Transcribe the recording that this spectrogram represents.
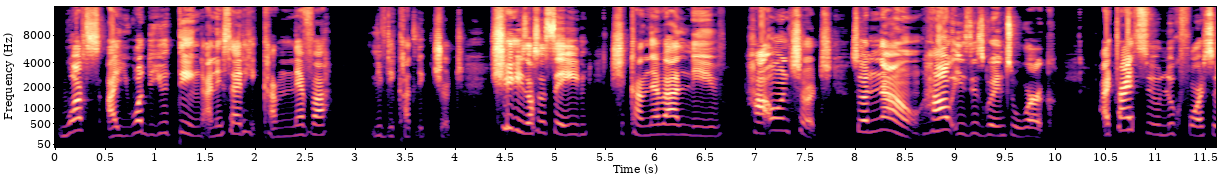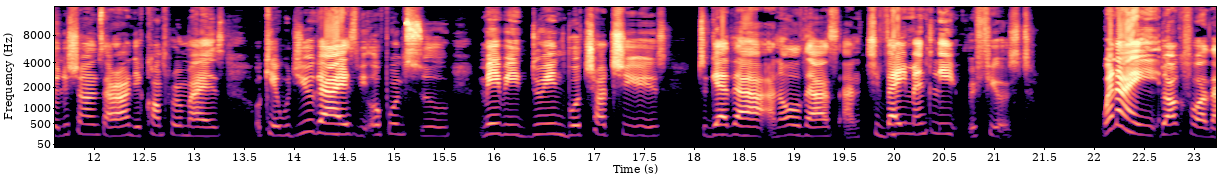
What are you what do you think? And he said he can never leave the Catholic Church. She is also saying she can never leave her own church. So now, how is this going to work? I tried to look for solutions around a compromise. Okay, would you guys be open to maybe doing both churches together and all that? And she vehemently refused. When I dug further,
